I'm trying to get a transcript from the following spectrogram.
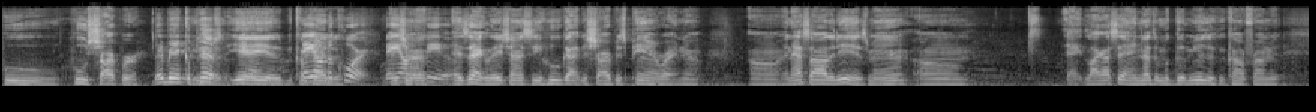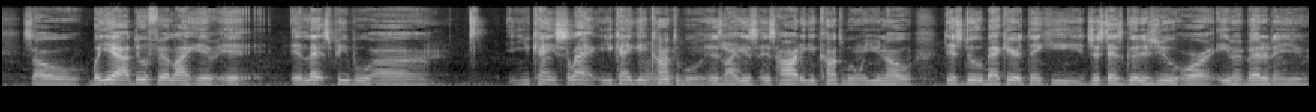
who who's sharper. They being You know what I'm competitive. yeah, Yeah. yeah. They on the court. They on the field. Exactly. They trying to see who got the sharpest pen right now, uh, and that's all it is, man. Um, like I said, ain't nothing but good music could come from it. So, but yeah, I do feel like it it it lets people. Uh, you can't slack. You can't get comfortable. It's like it's it's hard to get comfortable when you know this dude back here think he just as good as you or even better than you.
